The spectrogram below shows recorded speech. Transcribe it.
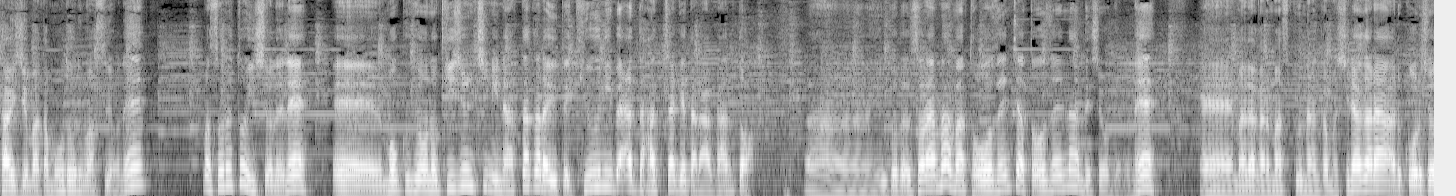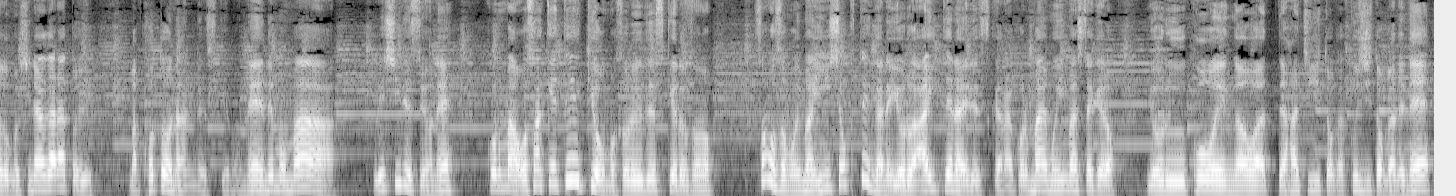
体重また戻りますよね。まあ、それと一緒でね、えー、目標の基準値になったから言うて急にバーッとはっちゃけたらあかんと。うーん、いうことで、それはまあまあ当然ちゃ当然なんでしょうけどね。えー、まあだからマスクなんかもしながら、アルコール消毒しながらという、まあことなんですけどね。でもまあ、嬉しいですよね。このまあお酒提供もそれですけど、その、そもそも今飲食店がね、夜空いてないですから、これ前も言いましたけど、夜公演が終わって8時とか9時とかでね、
